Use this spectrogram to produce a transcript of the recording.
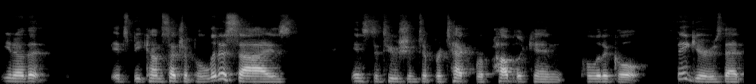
you know, that it's become such a politicized institution to protect Republican political figures that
